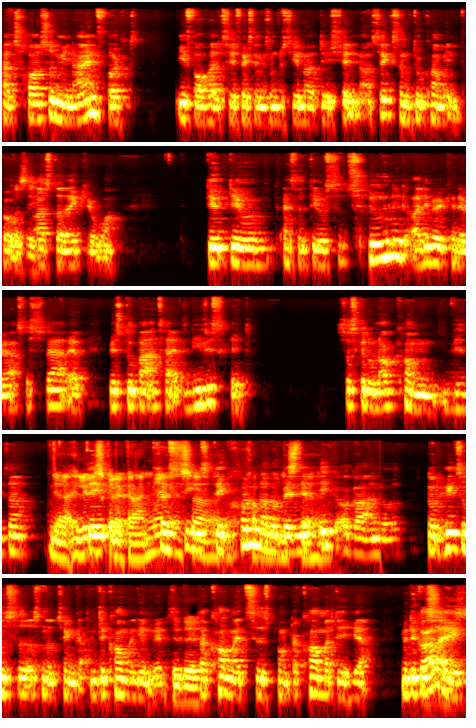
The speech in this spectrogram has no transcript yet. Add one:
har trodset min egen frygt, i forhold til for eksempel, som du siger med audition også, ikke? som du kom ind på, Præcis. og stadig gjorde. Det, det, er jo, altså, det er jo så tydeligt, og alligevel kan det være så svært, at hvis du bare tager et lille skridt, så skal du nok komme videre. Ja, et lille skridt ad gangen. Præcis, det er kun når du vælger ikke at gøre noget. Når du hele tiden sidder sådan og tænker, det kommer lige om lidt. Det, det. Der kommer et tidspunkt, der kommer det her. Men det gør Præcis. der ikke.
